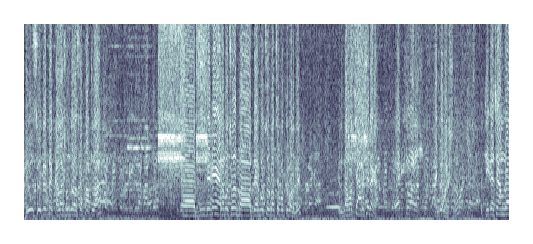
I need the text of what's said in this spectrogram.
দেখুন সোয়েটারটা কালার সুন্দর আছে পাতলা। এটা দুই থেকে আড়াই বছর বা দেড় বছর বাচ্চা পড়তে পারবে। এর দাম হচ্ছে আড়াইশো টাকা। একদম আড়াইশো। না? তো ঠিক আছে আমরা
